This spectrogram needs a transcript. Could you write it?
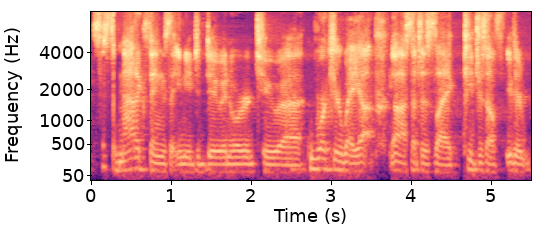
systematic things that you need to do in order to uh, work your way up uh, such as like teach yourself either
